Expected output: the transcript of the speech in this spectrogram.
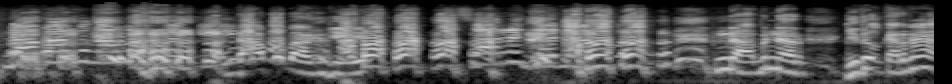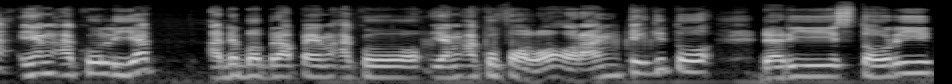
nggak apa-apa nggak apa-apa lagi Enggak apa Bang Gi suara jadi apa? Enggak benar. Gitu karena yang aku lihat ada beberapa yang aku yang aku follow orang kayak gitu. Dari story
